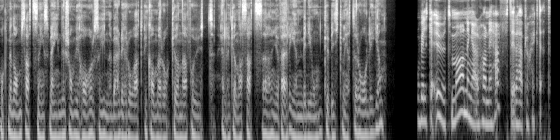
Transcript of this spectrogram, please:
och med de satsningsmängder som vi har så innebär det då att vi kommer att kunna få ut eller kunna satsa ungefär en miljon kubikmeter årligen. Och vilka utmaningar har ni haft i det här projektet?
